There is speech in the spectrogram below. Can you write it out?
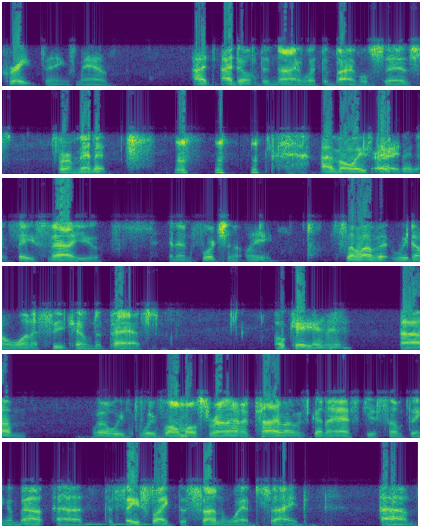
great things, man. I I don't deny what the Bible says. for a minute. I've always Right. taken it at face value, and unfortunately, some of it we don't want to see come to pass. Okay, Mhm. um, well, we've we've almost run out of time. I was going to ask you something about uh, the Face Like the Sun website, um,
